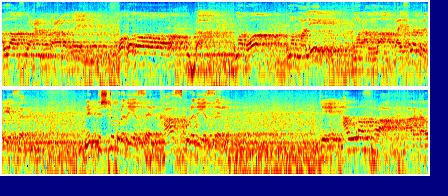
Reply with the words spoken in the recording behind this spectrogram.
আল্লাহ তোমার রব, তোমার মালিক, তোমার আল্লাহ ফয়সালা করে দিয়েছেন, নির্দিষ্ট করে দিয়েছেন, খাস করে দিয়েছেন যে আল্লাহ ছাড়া আর কারও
